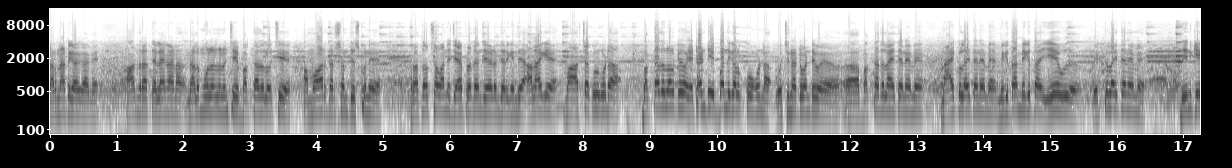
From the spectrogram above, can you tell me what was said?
కర్ణాటక కానీ ఆంధ్ర తెలంగాణ నలుమూలల నుంచి భక్తాదులు వచ్చి అమ్మవారి దర్శనం తీసుకుని రథోత్సవాన్ని జయప్రదం చేయడం జరిగింది. అలాగే మా అర్చకులు కూడా భక్తాదులకు ఎటువంటి ఇబ్బంది కలుపుకోకుండా వచ్చినటువంటి భక్తాదులు అయితేనేమి నాయకులు అయితేనేమి మిగతా మిగతా ఏ వ్యక్తులు అయితేనేమి దీనికి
